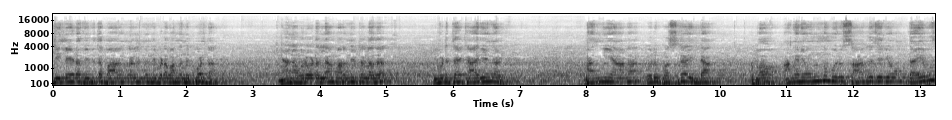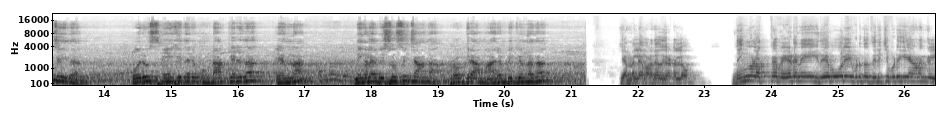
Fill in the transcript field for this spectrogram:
ജില്ലയുടെ വിവിധ ഭാഗങ്ങളിൽ നിന്ന് ഇവിടെ വന്ന് നിൽപ്പുണ്ട് ഞാൻ അവരോടെല്ലാം പറഞ്ഞിട്ടുള്ളത് ഇവിടുത്തെ കാര്യങ്ങൾ. ഭംഗിയാണ് ഒരു പ്രശ്നമില്ല. അപ്പോൾ അങ്ങനെയൊന്നും ഒരു സാഹചര്യവും ദയവ് ചെയ്ത് ഒരു സ്നേഹിതരും ഉണ്ടാക്കരുത് എന്ന് നിങ്ങളെ വിശ്വസിച്ചാണ് പ്രോഗ്രാം ആരംഭിക്കുന്നത്. എം എൽ എ പറഞ്ഞത് കേട്ടല്ലോ. നിങ്ങളൊക്കെ വേടനെ ഇതേപോലെ ഇവിടുന്ന് തിരിച്ചുവിടുകയാണെങ്കിൽ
